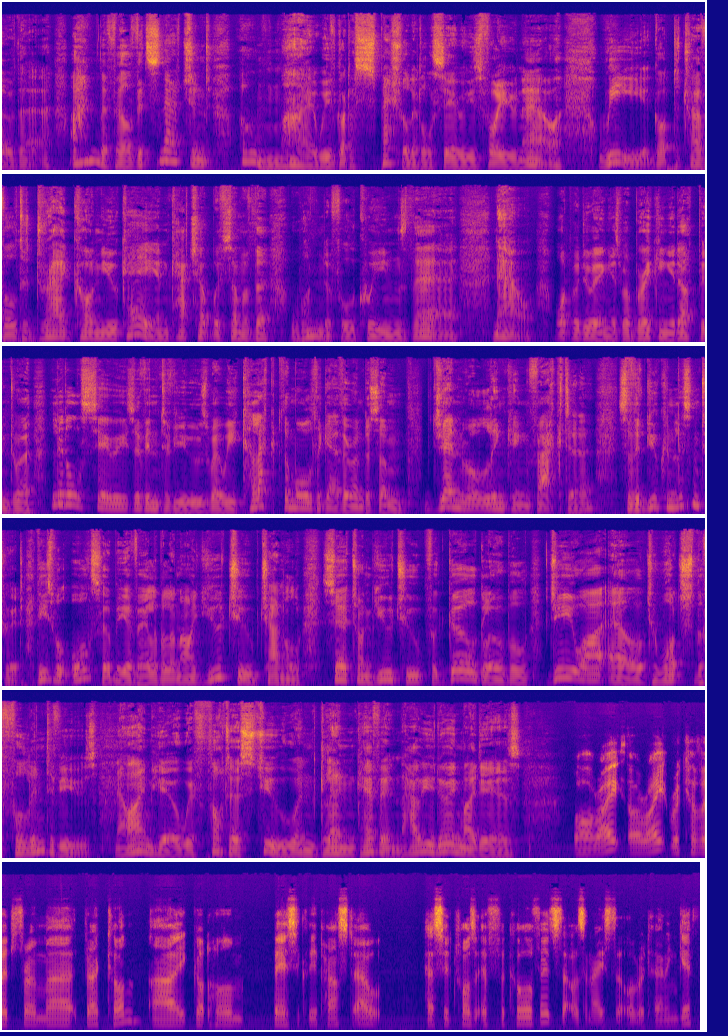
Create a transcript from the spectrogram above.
hello there. I'm the Velvet Snatch, and oh my, we've got a special little series for you now. We got to travel to DragCon UK and catch up with some of the wonderful queens there. Now, what we're doing is we're breaking it up into a little series of interviews where we collect them all together under some general linking factor so that you can listen to it. These will also be available on our YouTube channel. Search on YouTube for Gurl Global, G U R L, to watch the full interviews. Now, I'm here with Thotter Stu and Glenn Kevin. How are you doing, my dears? All right, all right. Recovered from uh, DragCon. I got home basically passed out, tested positive for COVID. So that was a nice little returning gift.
